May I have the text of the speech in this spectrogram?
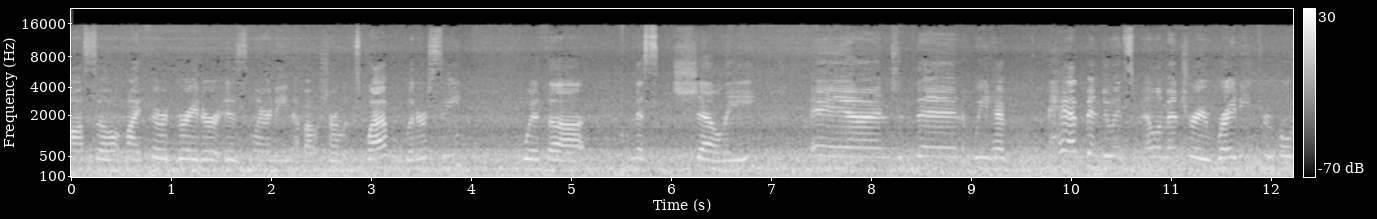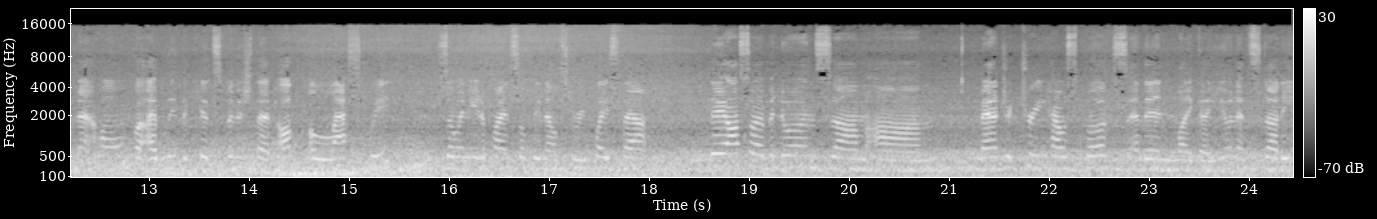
also my third grader is learning about Charlotte's Web, literacy, with uh, Miss Shelley. And then we have had been doing some elementary writing through Holden at Home, but I believe the kids finished that up last week, so we need to find something else to replace that. They also have been doing some um, Magic Tree House books and then like a unit study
